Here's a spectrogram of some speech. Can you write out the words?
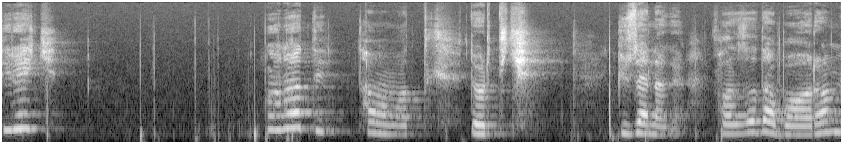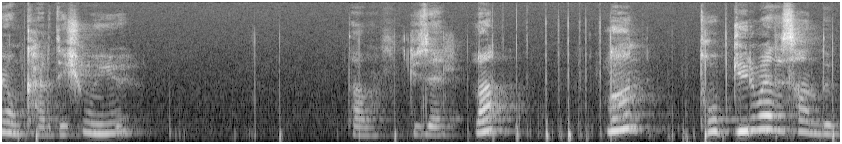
Direkt. Lan hadi. Tamam attık. 4-2. Güzel aga. Fazla da bağıramıyorum kardeşim uyuyor. Tamam güzel. Lan. Lan. Top girmedi sandım.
